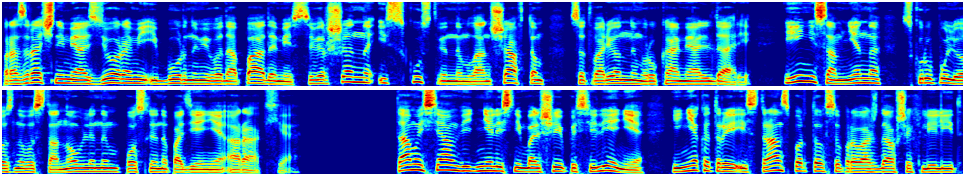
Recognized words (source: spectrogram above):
прозрачными озерами и бурными водопадами с совершенно искусственным ландшафтом, сотворенным руками Альдари, и, несомненно, скрупулезно восстановленным после нападения Аракхия. Там и сям виднелись небольшие поселения, и некоторые из транспортов, сопровождавших Лилит,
